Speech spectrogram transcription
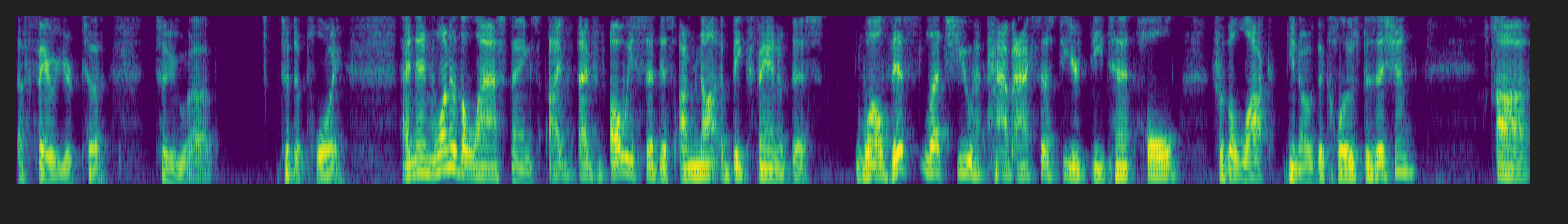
a failure to, to, uh, to deploy. And then one of the last things I've, I've always said this, I'm not a big fan of this. While this lets you have access to your detent hole for the lock, you know, the close position, uh,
